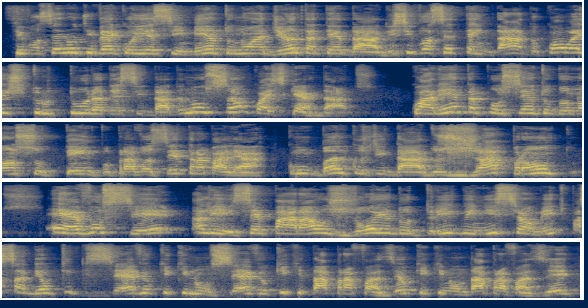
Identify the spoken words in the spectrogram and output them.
Se você não tiver conhecimento, não adianta ter dado. E se você tem dado, qual é a estrutura desse dado? Não são quaisquer dados. 40% do nosso tempo para você trabalhar com bancos de dados já prontos é você ali separar o joio do trigo inicialmente para saber o que, serve, o que, não serve, o que, dá para fazer, o que, que não dá para fazer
